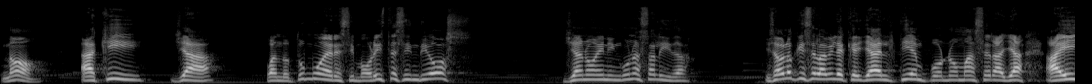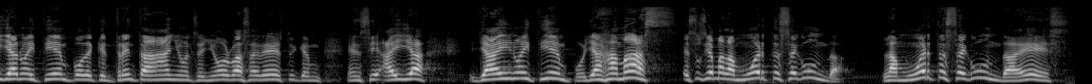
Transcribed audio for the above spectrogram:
No, aquí ya, cuando tú mueres y moriste sin Dios, ya no hay ninguna salida. ¿Y sabe lo que dice la Biblia? Que ya el tiempo no más será ya. Ahí ya no hay tiempo de que en 30 años el Señor va a hacer esto y que en, ahí ya ya ahí no hay tiempo, ya jamás. Eso se llama la muerte segunda. La muerte segunda es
